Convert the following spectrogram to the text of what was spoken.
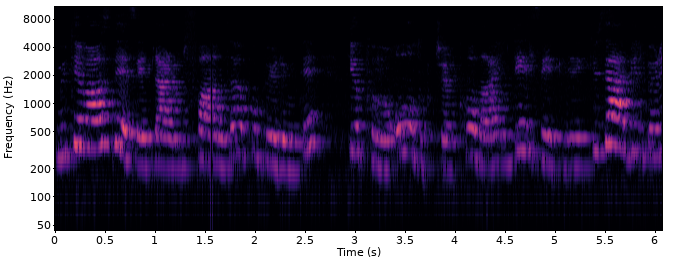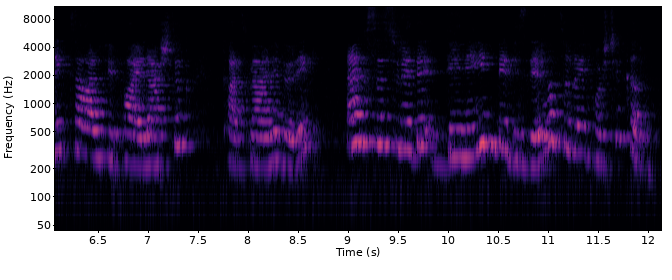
Mütevazı Lezzetler Mutfağı'nda bu bölümde yapımı oldukça kolay, lezzetli, güzel bir börek tarifi paylaştık. Katmerli börek. En kısa sürede deneyin ve bizleri hatırlayın. Hoşçakalın.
